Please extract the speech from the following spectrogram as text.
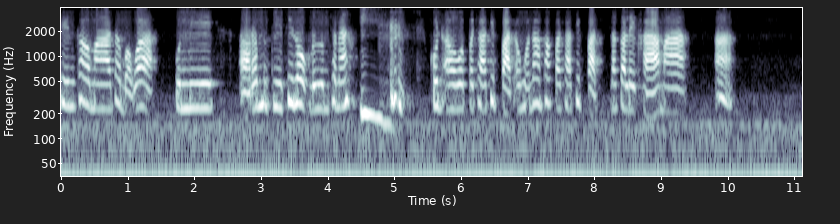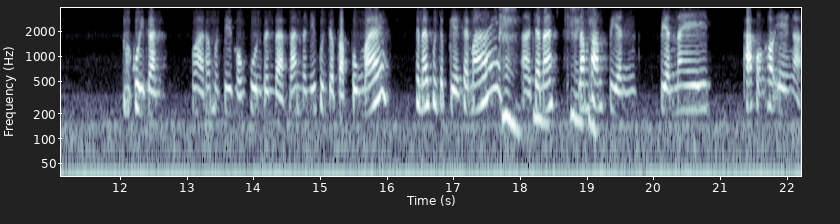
ทินเข้ามา ถ้าบอกว่าคุณมีอ่ารัฐมนตรีที่โลกลืมใช่ไหมอืม คุณเอาประชาธิปัตย์เอาหัวหน้าพรรคประชาธิปัตย์แล้วก็เลขามา อ่า มาคุยกัน ว่ารัฐมนตรีของคุณเป็นแบบนั้นวันนี้คุณจะปรับปรุงไหมใช่ไหมคุณจะเปลี่ยนใช่ไหมค่ะอ่าใช่ไหมใช่ค่ะลำพังเปลี่ยนเปลี่ยนในพรรคของเขาเองอะ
